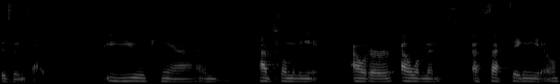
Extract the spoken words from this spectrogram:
is inside. You can have so many outer elements affecting you.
